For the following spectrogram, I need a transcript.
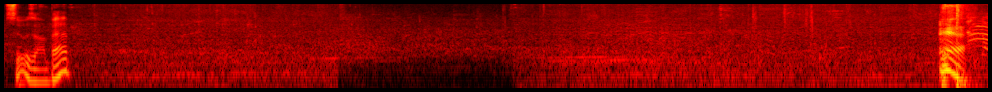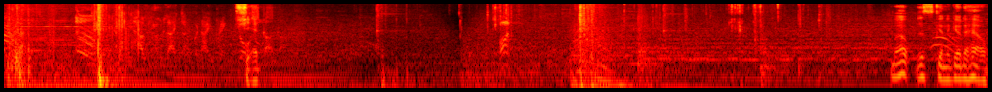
Sewers aren't bad. Well, gonna go to hell.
